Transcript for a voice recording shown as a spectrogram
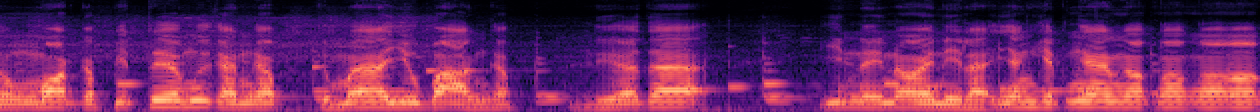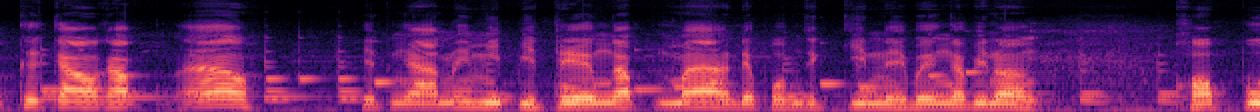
น้องมอดกับปิดเทอมคือกันครับก็มาอยู่บ้านครับ เหลือแต่อินน้อยๆนี่แหละ ยังเฮ็ดงานงอกๆคือเก่าครับอ้าวเหตุงานไม่มีปิดเทอมครับมาเดี๋ยวผมจะกินให้เบิ้งครับพี่น้อง ขอบปู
